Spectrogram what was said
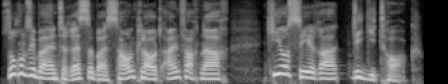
Suchen Sie bei Interesse bei Soundcloud einfach nach Kiosera Digitalk.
